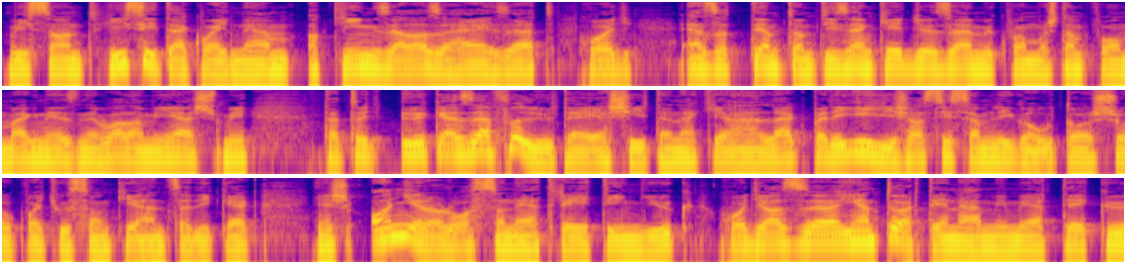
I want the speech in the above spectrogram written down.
viszont hiszitek vagy nem, a kings az a helyzet, hogy ez a nem tudom, 12 győzelmük van, most nem fogom megnézni, valami ilyesmi, tehát hogy ők ezzel fölül teljesítenek jelenleg, pedig így is azt hiszem liga utolsók vagy 29-ek, és annyira rossz a net ratingjük, hogy az ilyen történelmi mértékű,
